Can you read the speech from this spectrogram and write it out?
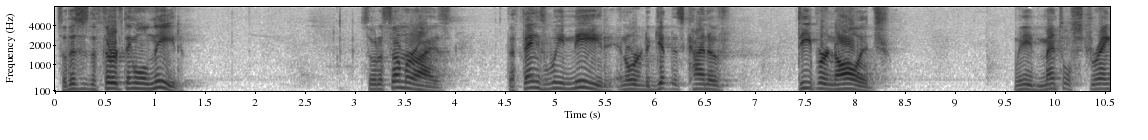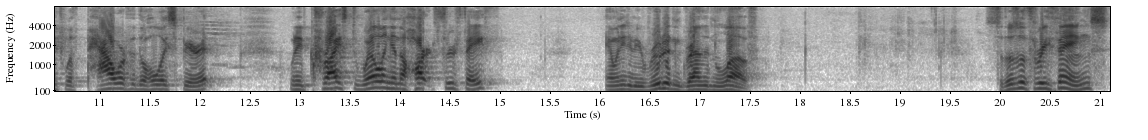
So, this is the third thing we'll need. So, to summarize, the things we need in order to get this kind of deeper knowledge. We need mental strength with power through the Holy Spirit. We need Christ dwelling in the heart through faith. And we need to be rooted and grounded in love. So, those are the three things.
